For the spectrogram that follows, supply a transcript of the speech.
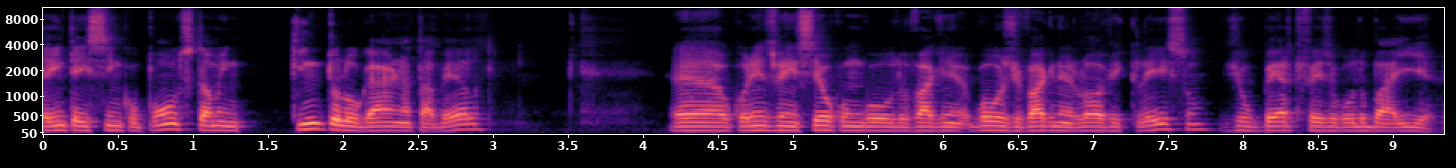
35 pontos, estamos em quinto lugar na tabela. É, o Corinthians venceu com gol do Wagner, gols de Wagner Love e Cleison. Gilberto fez o gol do Bahia.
